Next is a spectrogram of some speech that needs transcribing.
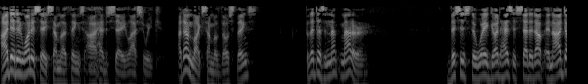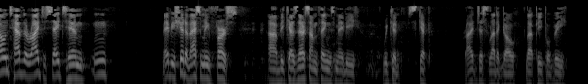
I didn't want to say some of the things I had to say last week. I don't like some of those things. But that doesn't matter. This is the way God has it set it up. And I don't have the right to say to him, mm, maybe you should have asked me first, uh, because there are some things maybe we could skip, right? Just let it go. Let people be.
